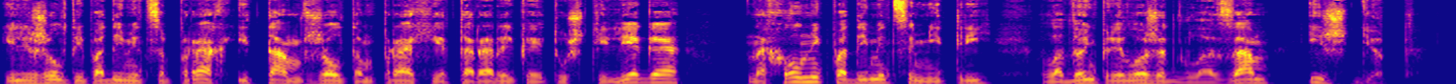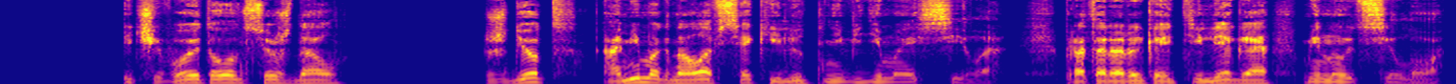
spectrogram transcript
или желтый подымется прах, и там в желтом прахе тарарыкает уж телега, на холмик подымется Митрий, ладонь приложит глазам и ждет. И чего это он все ждал? Ждет, а мимо гнала всякий люд невидимая сила. Протарарыкает телега, минует село.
